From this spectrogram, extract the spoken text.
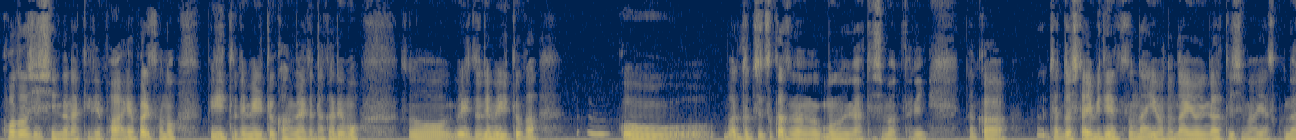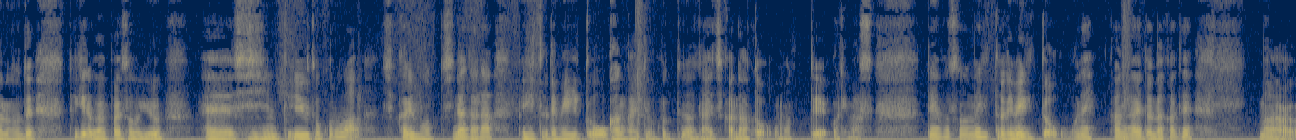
行動指針がなければやっぱりそのメリットデメリットを考えた中でもそのメリットデメリットがこうまあどっちつかずなものになってしまったりなんかちゃんとしたエビデンスのないような内容になってしまいやすくなるのでできればやっぱりそういうえー、指針っていうところはしっかり持ちながらメリットデメリットを考えておくっていうのは大事かなと思っております。で、まあ、そのメリットデメリットをね考えた中でまあ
